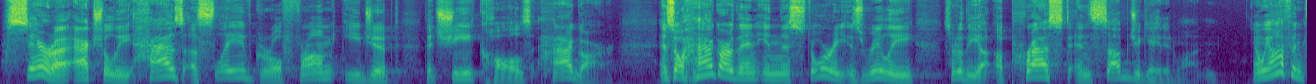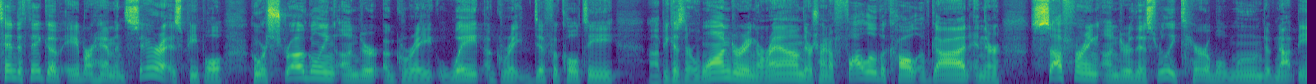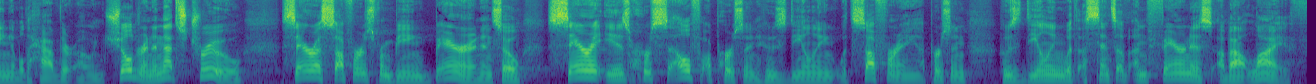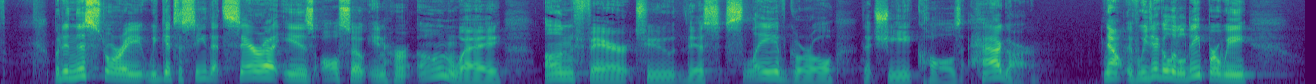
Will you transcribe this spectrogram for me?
Sarah actually has a slave girl from Egypt that she calls Hagar. And so, Hagar, then, in this story, is really sort of the oppressed and subjugated one. And we often tend to think of Abraham and Sarah as people who are struggling under a great weight, a great difficulty, uh, because they're wandering around, they're trying to follow the call of God, and they're suffering under this really terrible wound of not being able to have their own children. And that's true. Sarah suffers from being barren. And so Sarah is herself a person who's dealing with suffering, a person who's dealing with a sense of unfairness about life. But in this story, we get to see that Sarah is also, in her own way, unfair to this slave girl that she calls Hagar. Now, if we dig a little deeper, we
